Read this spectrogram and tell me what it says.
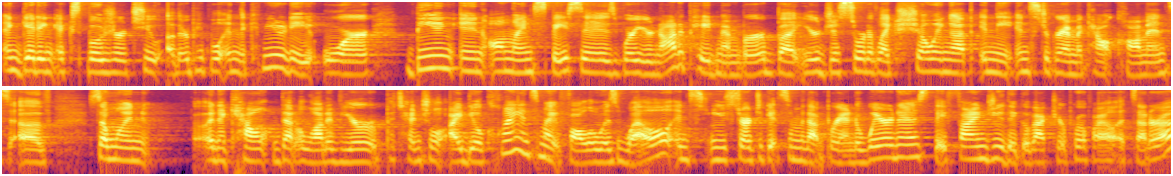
and getting exposure to other people in the community or being in online spaces where you're not a paid member, but you're just sort of like showing up in the Instagram account comments of someone an account that a lot of your potential ideal clients might follow as well and you start to get some of that brand awareness they find you they go back to your profile etc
